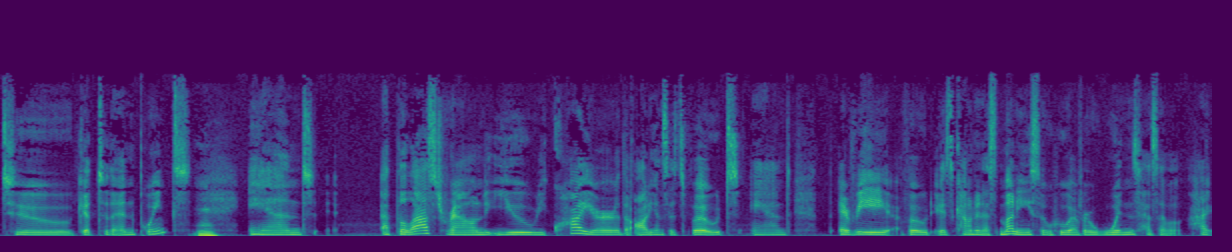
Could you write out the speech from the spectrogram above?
to get to the end point. point, and at the last round, you require the audience's vote, and every vote is counted as money. So whoever wins has a high,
